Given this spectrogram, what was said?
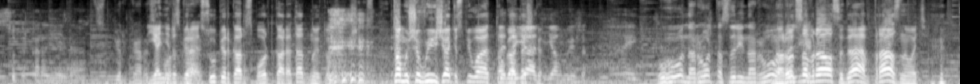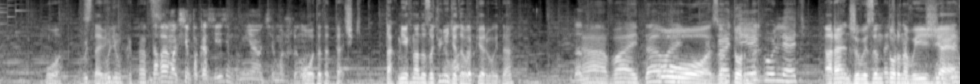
Суперкар есть, да. Суперкар. Я не разбираю. Суперкар, спорткар, это одно и то же. Там еще выезжать успевает другая я, тачка. я выезжаю. Ай, Ого, народ-то, смотри, народ. Народ Олег. собрался, да, праздновать. О, ставили. Будем кататься. Давай, Максим, пока съездим, поменяем тебе машину. Вот это тачки. Так, мне их надо затюнить, это во-первых, да? Да, да, да. Давай, давай. О, Зенторна. гулять. Оранжевый Зенторна выезжает.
